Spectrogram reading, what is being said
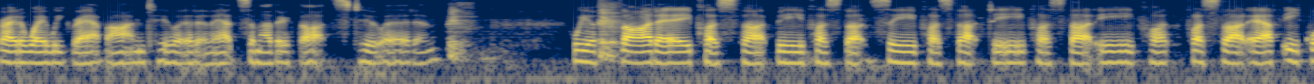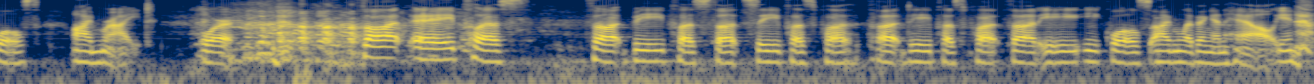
right away we grab onto it and add some other thoughts to it and we have thought A plus thought B plus thought C plus thought D plus thought E plus, plus thought F equals I'm right. Or thought A plus thought B plus thought C plus thought D plus thought E equals I'm living in hell. You know,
